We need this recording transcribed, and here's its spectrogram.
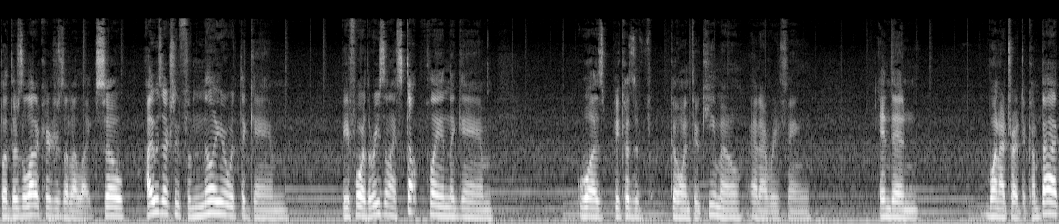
but there's a lot of characters that I like. So I was actually familiar with the game before. The reason I stopped playing the game was because of going through chemo and everything, and then when I tried to come back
